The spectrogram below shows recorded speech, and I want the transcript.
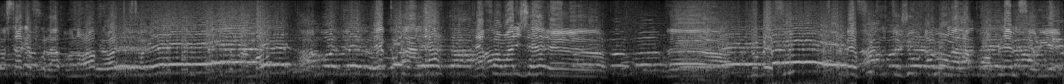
tosaki fula honorable ekolanga informalise lubefu lubefu toujours amonga la problème sérieux.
